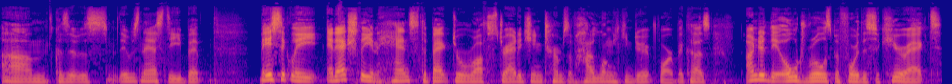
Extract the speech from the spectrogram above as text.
um, because it was it was nasty, but basically it actually enhanced the backdoor Roth strategy in terms of how long you can do it for. Because under the old rules before the Secure Act,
